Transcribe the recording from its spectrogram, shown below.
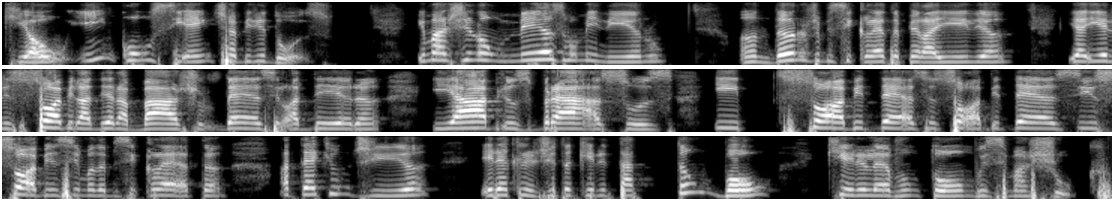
que é o inconsciente habilidoso. Imagina o mesmo menino andando de bicicleta pela ilha, e aí ele sobe ladeira abaixo, desce ladeira, e abre os braços, e sobe, desce, sobe, desce, sobe em cima da bicicleta, até que um dia ele acredita que ele está tão bom que ele leva um tombo e se machuca.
